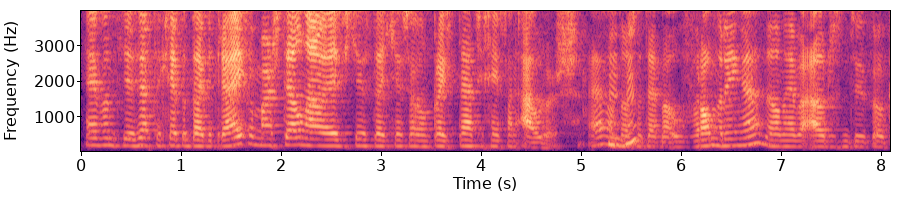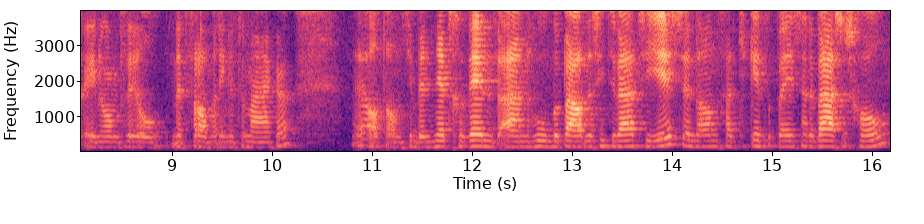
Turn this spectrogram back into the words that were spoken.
Hè, want je zegt, ik geef dat bij bedrijven. Maar stel nou eventjes dat je zo'n presentatie geeft aan ouders. Hè? Want als we het hebben over veranderingen... dan hebben ouders natuurlijk ook enorm veel met veranderingen te maken. Althans, je bent net gewend aan hoe een bepaalde situatie is... en dan gaat je kind opeens naar de basisschool...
